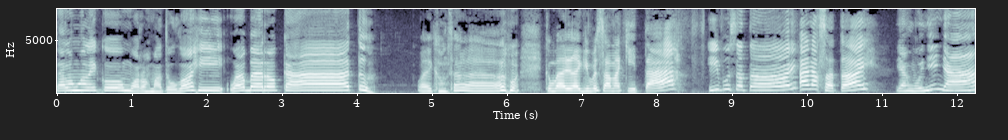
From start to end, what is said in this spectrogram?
Assalamualaikum warahmatullahi wabarakatuh. Waalaikumsalam. Kembali lagi bersama kita, Ibu Sotoy anak sotoy, yang bunyinya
